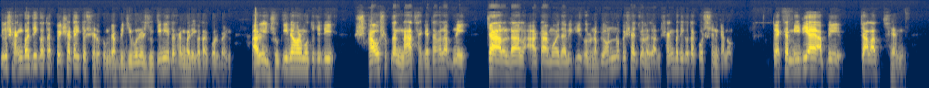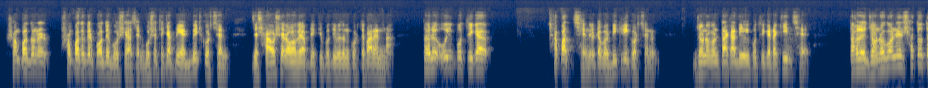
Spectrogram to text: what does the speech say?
কিন্তু সাংবাদিকতা পেশাটাই তো সেরকম যে আপনি জীবনের ঝুঁকি নিয়ে তো সাংবাদিকতা করবেন। আর ওই ঝুঁকি নেওয়ার মতো যদি সাহস আপনার না থাকে তাহলে আপনি চাল, ডাল, আটা, ময়দা বিক্রি করুন। আপনি অন্য পেশায় চলে যান। সাংবাদিকতা করছেন কেন? তো একটা মিডিয়া আপনি চালাচ্ছেন। সম্পাদনের সম্পাদকের পদে বসে আছেন। বসে থেকে আপনি অ্যাডমিট করছেন যে সাহসের অভাবে আপনি একটি প্রতিবেদন করতে পারেন না। তাহলে ওই পত্রিকা ছাপাচ্ছেন, ওটা আবার বিক্রি করছেন। জনগণ টাকা দিয়ে ওই পত্রিকাটা কিনছে। তাহলে জনগণের সাথেও তো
